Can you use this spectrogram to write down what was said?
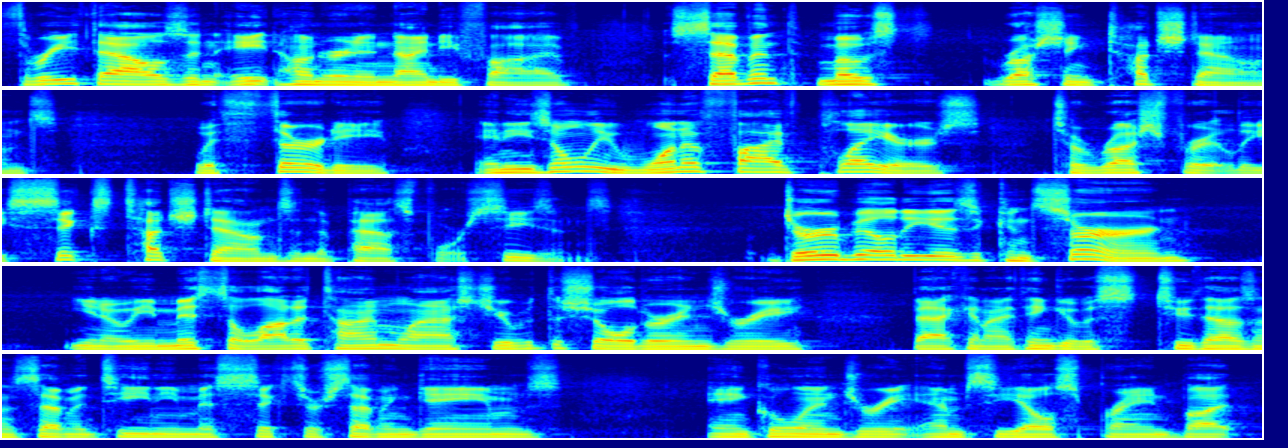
3,895, seventh most rushing touchdowns with 30, and he's only one of five players to rush for at least six touchdowns in the past four seasons. Durability is a concern. You know, he missed a lot of time last year with the shoulder injury. Back in, I think it was 2017, he missed six or seven games, ankle injury, MCL sprain. But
